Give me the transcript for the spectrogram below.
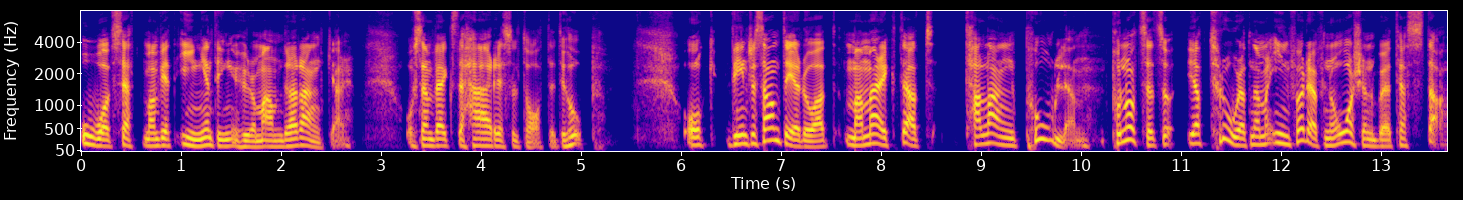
Oavsett, man vet ingenting hur de andra rankar. Och sen vägs det här resultatet ihop. Och det intressanta är då att man märkte att talangpoolen, på något sätt så, jag tror att när man införde det här för några år sedan och började testa,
